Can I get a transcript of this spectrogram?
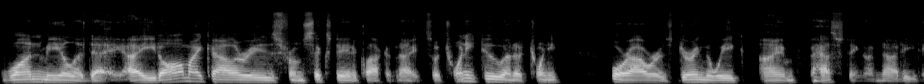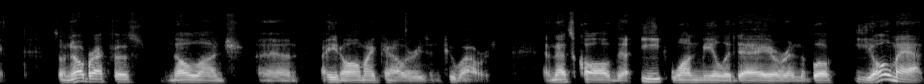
one meal a day. I eat all my calories from six to eight o'clock at night. So 22 and a 24 hours during the week, I'm fasting. I'm not eating. So no breakfast, no lunch, and I eat all my calories in two hours. And that's called the eat one meal a day, or in the book, EOMAD.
